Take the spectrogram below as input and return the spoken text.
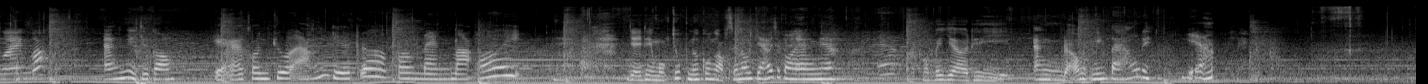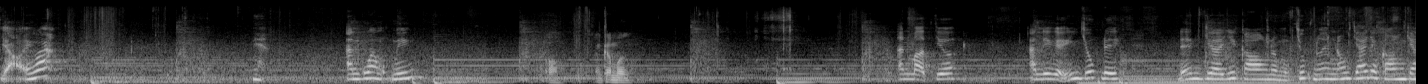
ngoan quá. Ăn gì chưa con? dạ con chưa ăn gì hết á, con đang đói. Vậy thì một chút nữa cô Ngọc sẽ nấu cháo cho con ăn nha Còn bây giờ thì ăn đỡ một miếng táo đi. Dạ, Giỏi quá. Nè Anh cũng ăn một miếng. Ồ, anh cảm ơn. Anh mệt chưa? Anh đi nghỉ một chút đi. Để em chơi với con rồi một chút nữa em nấu cháo cho con cho.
